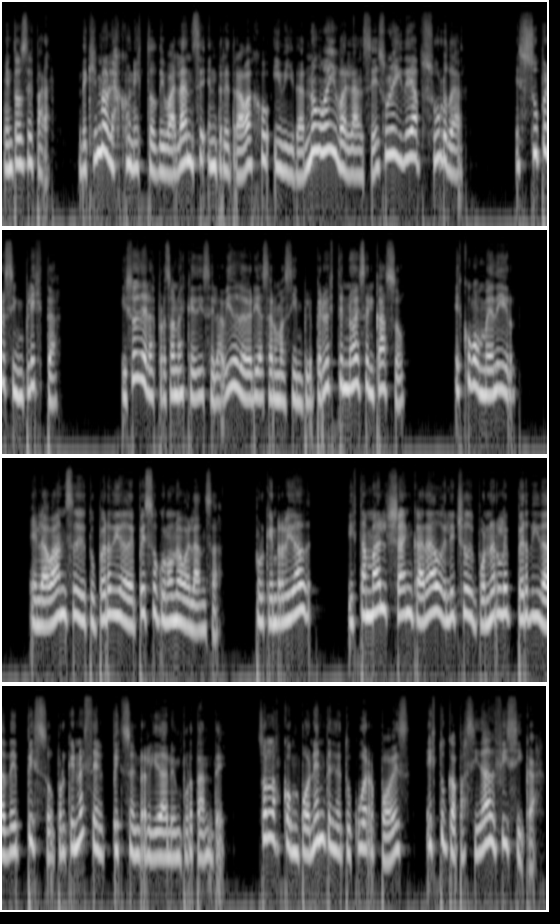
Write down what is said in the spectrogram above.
Entonces, para, ¿de qué me hablas con esto de balance entre trabajo y vida? No hay balance, es una idea absurda. Es súper simplista. Y soy de las personas que dice la vida debería ser más simple, pero este no es el caso. Es como medir el avance de tu pérdida de peso con una balanza. Porque en realidad está mal ya encarado el hecho de ponerle pérdida de peso, porque no es el peso en realidad lo importante. Son los componentes de tu cuerpo, es, es tu capacidad física.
